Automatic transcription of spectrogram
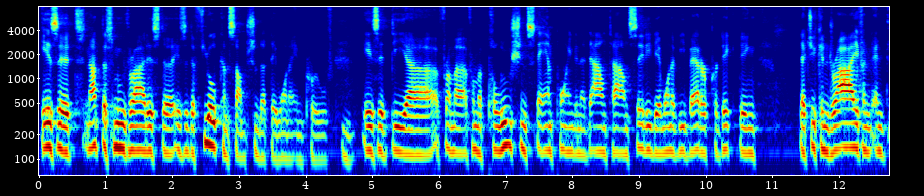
is it not the smooth ride is the is it the fuel consumption that they want to improve mm. is it the uh, from a from a pollution standpoint in a downtown city they want to be better predicting that you can drive and and,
